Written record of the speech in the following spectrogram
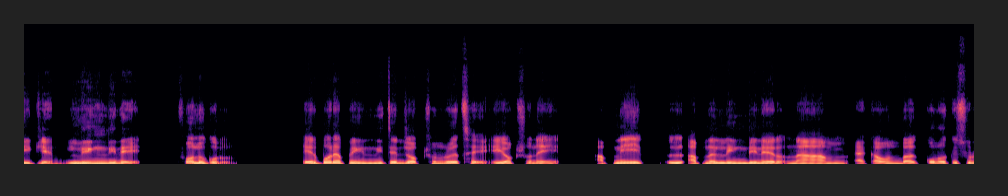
লিখলেন লিঙ্কডিনে ফলো করুন। এরপরে আপনি নিচের যে অপশন রয়েছে, এই অপশনে আপনি আপনার লিঙ্কডিনের নাম অ্যাকাউন্ট বা কোনো কিছুর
